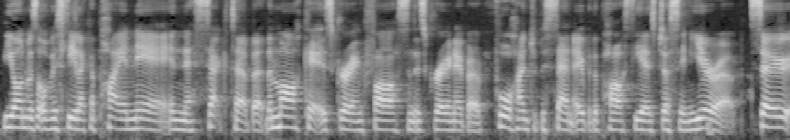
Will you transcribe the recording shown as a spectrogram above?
Beyond was obviously like a pioneer in this sector, but the market is growing fast and it's grown over 400% over the past years just in Europe. So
